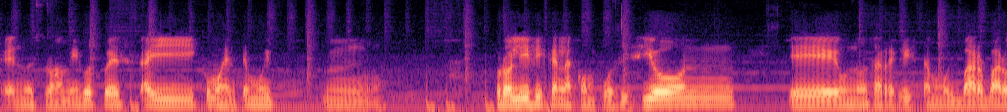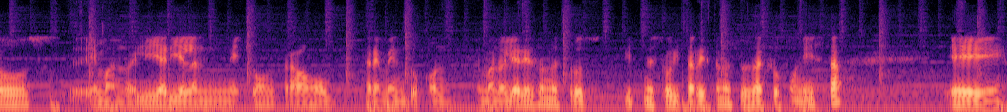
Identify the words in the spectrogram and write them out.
eh, nuestros amigos pues hay como gente muy Mm, prolífica en la composición, eh, unos arreglistas muy bárbaros. Emanuel y Ariel han hecho un trabajo tremendo con Emanuel y Ariel son nuestros, nuestro guitarrista, nuestro saxofonista. Eh,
